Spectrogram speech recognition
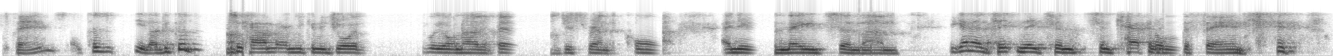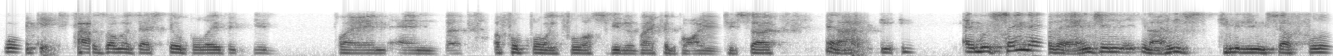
with fans because you know the good will come and you can enjoy. We all know the best just around the corner, and you need some. Um, you're going to need some some capital with the fans when it gets tough, as long as they still believe that you plan and uh, a footballing philosophy that they can buy into. So, you know, and we've seen that with Ange, and you know, he's committed himself fully,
